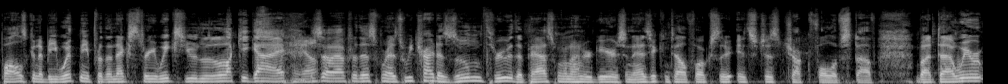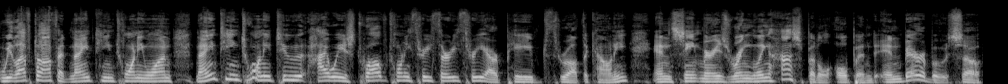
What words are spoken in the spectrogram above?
Paul's going to be with me for the next three weeks, you lucky guy. Yeah. So after this, as we try to zoom through the past 100 years, and as you can tell, folks, it's just chock full of stuff. But uh, we, were, we left off at 1921. 1922, highways 12, 23, 33 are paved throughout the county, and St. Mary's Ringling Hospital opened in Baraboo. So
